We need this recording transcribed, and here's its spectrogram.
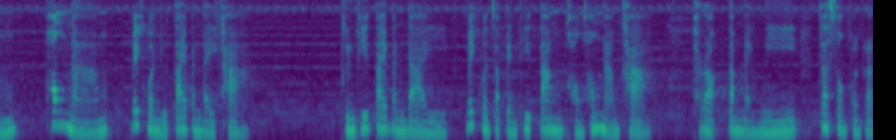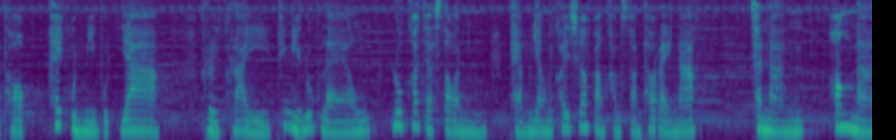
3. ห้องน้ำไม่ควรอยู่ใต้บันไดค่ะ พื้นที่ใต้บันไดไม่ควรจะเป็นที่ตั้งของห้องน้ำค่ะ เพราะตำแหน่งนี้จะส่งผลกระทบให้คุณมีบุตรยาก หรือใครที่มีลูกแล้ว ลูกก็จะซน แถมยังไม่ค่อยเชื่อฟังคำสอนเท่าไหร่นัก ฉะนั้น ห้องน้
